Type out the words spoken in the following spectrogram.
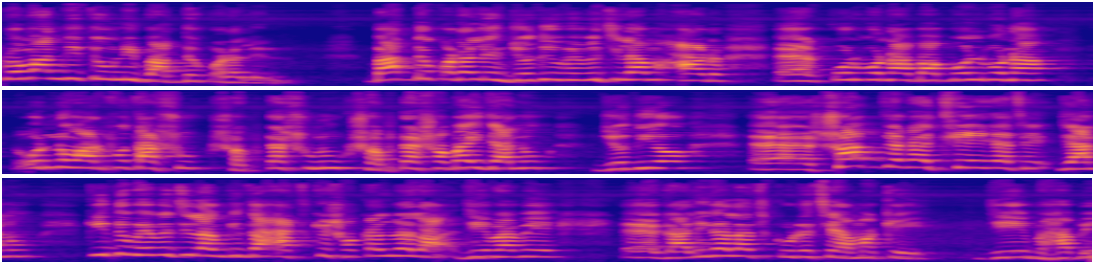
প্রমাণ দিতে উনি বাধ্য করালেন। বাধ্য করালেন যদিও ভেবেছিলাম আর করব না বা বলব না, অন্য মারফত আসুক, সবটা শুনুক, সবটা সবাই জানুক, যদিও সব জায়গায় ছেয়ে গেছে, জানুক। কিন্তু ভেবেছিলাম, কিন্তু আজকে সকালবেলা যেভাবে গালিগালাজ করেছে আমাকে, যেভাবে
